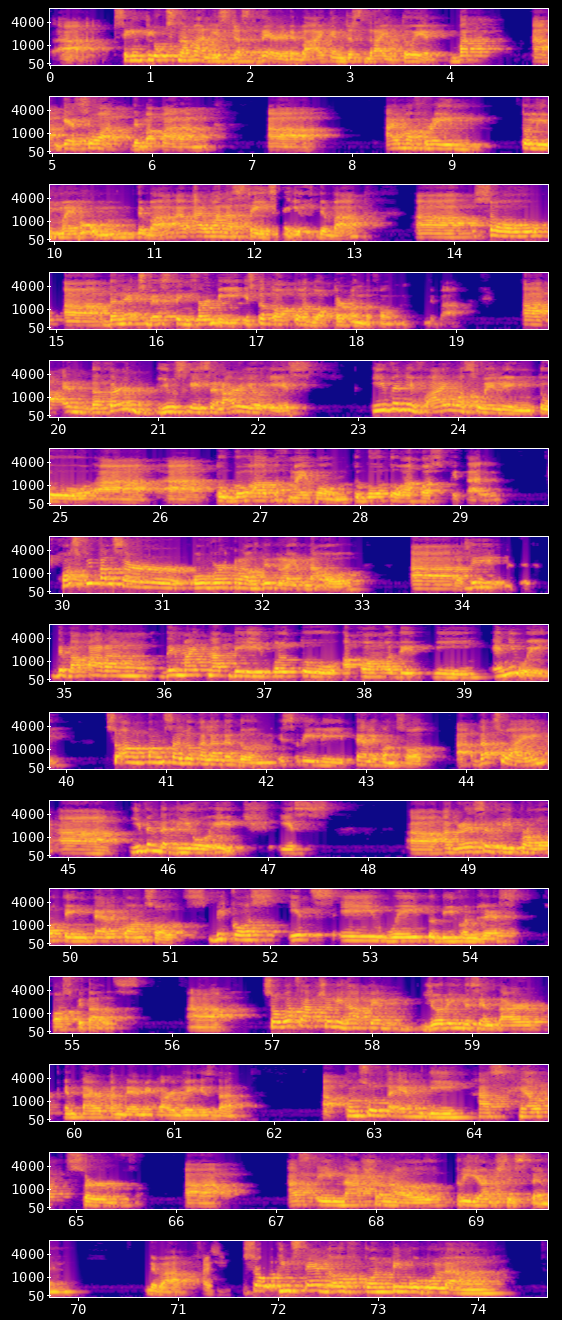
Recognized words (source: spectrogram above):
uh, St. Luke's naman is just there, di ba? I can just drive to it. But, uh, guess what? Di ba, parang, uh, I'm afraid to leave my home, di ba? I, I wanna stay safe, di ba? Uh, so uh, the next best thing for me is to talk to a doctor on the phone, di ba? Uh, and the third use case scenario is even if I was willing to uh, uh, to go out of my home to go to a hospital, hospitals are overcrowded right now. Uh, they, di ba, parang they might not be able to accommodate me anyway. So ang pangsalo talaga doon is really teleconsult. Uh, that's why uh, even the DOH is uh, aggressively promoting teleconsults because it's a way to decongest hospitals. Uh, so what's actually happened during this entire entire pandemic, RJ, is that uh, KonsultaMD has helped serve uh, as a national triage system. Di ba? So instead of konting ubo lang,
